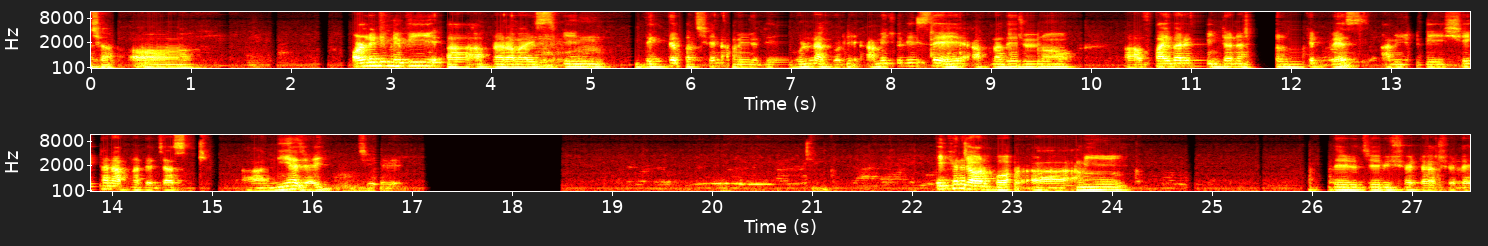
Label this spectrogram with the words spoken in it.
আচ্ছা অলরেডি মেবি আপনারা আমার স্ক্রিন দেখতে পাচ্ছেন, আমি যদি ভুল না করি, আমি যদি সে আপনাদের জন্য ফাইবার ইন্টারন্যাশনাল মার্কেট প্লেস আমি যদি সেইখানে আপনাদের জাস্ট নিয়ে যাই, যে এখানে যাওয়ার পর আমি আপনাদের যে বিষয়টা আসলে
